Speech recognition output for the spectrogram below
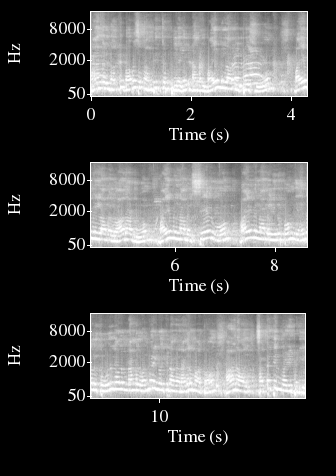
நாங்கள் டாக்டர் பாபாசாஹேப் அம்பேத்கர் பிள்ளைகள் நாங்கள் பயம் இல்லாமல் பேசுவோம் பயம் இல்லாமல் வாதாடுவோம் பயம் இல்லாமல் சேருவோம் பயம் இல்லாமல் இருப்போம். எங்களுக்கு ஒரு காலம் நாங்கள் வன்முறை நோக்கி நாங்கள் நகர மாட்டோம். ஆனால் சட்டத்தின் வழிபடி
